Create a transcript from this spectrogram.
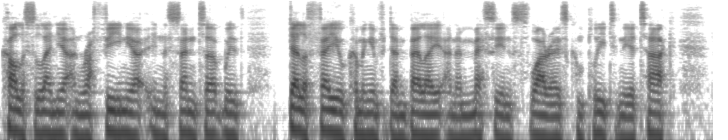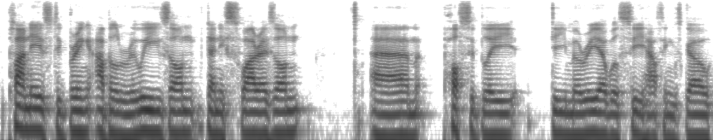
Carlos Aleñá and Rafinha in the centre, with Deulofeu coming in for Dembele, and then Messi and Suarez completing the attack. The plan is to bring Abel Ruiz on, Denis Suarez on, um, possibly Di Maria. We'll see how things go.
